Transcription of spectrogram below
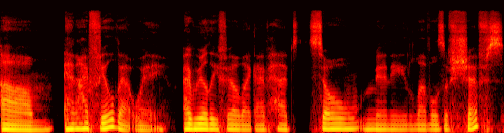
um, and I feel that way. I really feel like I've had so many levels of shifts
